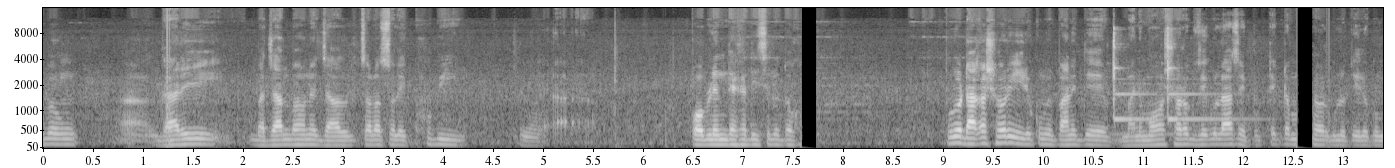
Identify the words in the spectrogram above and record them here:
এবং গাড়ি বা যানবাহনের জাল চলাচলে খুবই প্রবলেম দেখা দিয়েছিল তখন। পুরো ঢাকা শহরে এরকমের পানিতে মানে মহাসড়ক যেগুলো আছে, প্রত্যেকটা মহাসড়কগুলোতে এরকম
